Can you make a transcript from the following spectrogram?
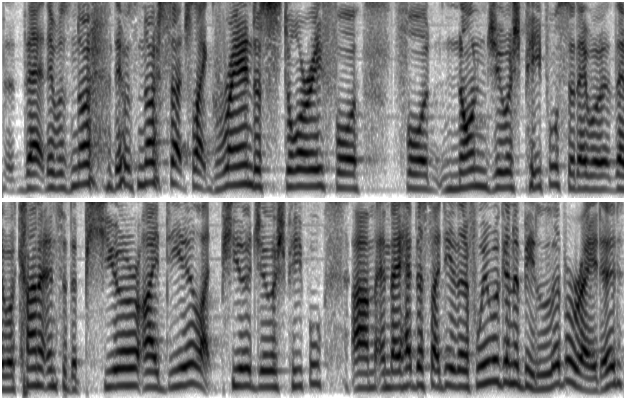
that there was no there was no such like grander story for for non-Jewish people. So they were they were kind of into the pure idea, like pure Jewish people, um, and they had this idea that if we were going to be liberated,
